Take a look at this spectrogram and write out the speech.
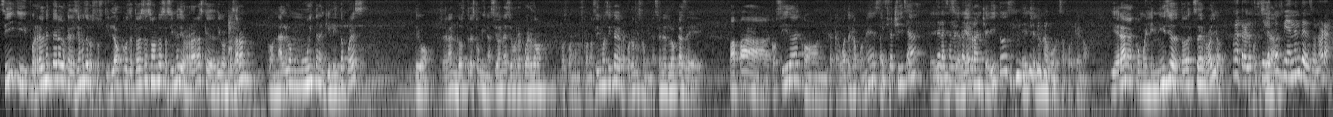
Sí, y pues realmente era lo que decíamos de los tostilocos, de todas esas ondas así medio raras que, digo, empezaron con algo muy tranquilito, pues. Digo, eran dos, tres combinaciones. Yo recuerdo, pues cuando nos conocimos, hija, recuerdo mis combinaciones locas de papa cocida con cacahuate japonés, Y salchichita. eh, de la y San si había rancheritos, échale una bolsa, ¿por qué no? Y era como el inicio de todo ese rollo. Bueno, pero los sí tostilocos vienen de Sonora.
